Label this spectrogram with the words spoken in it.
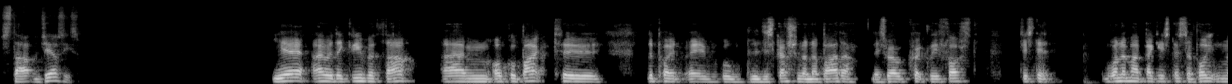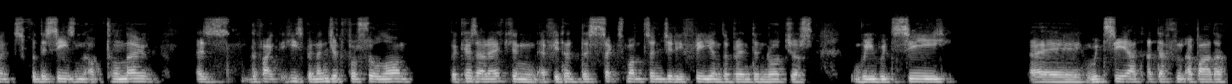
starting jerseys. Yeah, I would agree with that. Um, I'll go back to the point, uh, well, the discussion on Abada as well, quickly first. Just that one of my biggest disappointments for the season up till now is the fact that he's been injured for so long because I reckon if he'd had this six months injury free under Brendan Rodgers, we would see uh, we'd see a, a, different Abada,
